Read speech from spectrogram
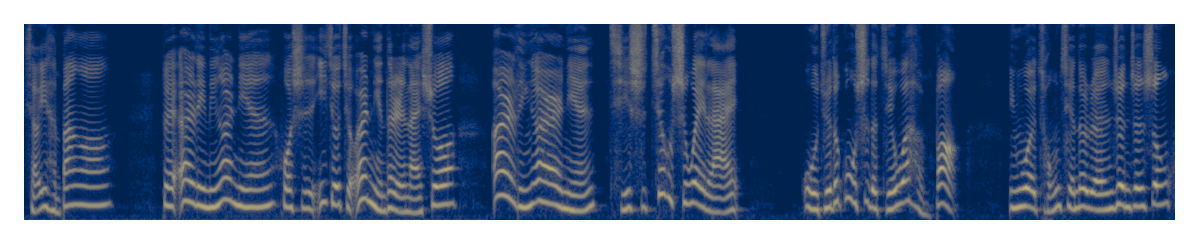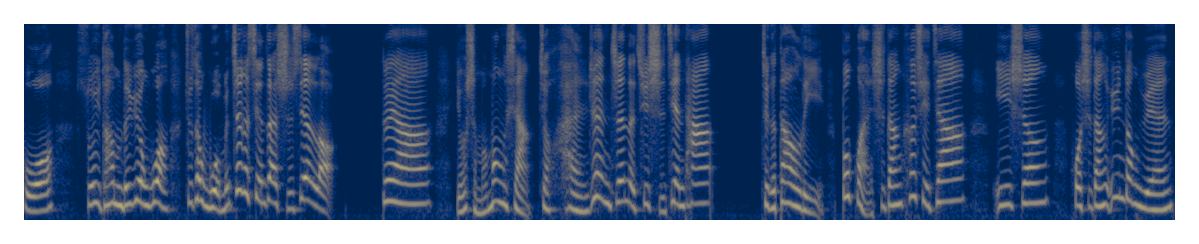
小艺很棒哦。对二零零二年或是一九九二年的人来说，二零二二年其实就是未来。我觉得故事的结尾很棒，因为从前的人认真生活，所以他们的愿望就在我们这个现在实现了。对啊，有什么梦想就很认真的去实践它。这个道理，不管是当科学家、医生，或是当运动员、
